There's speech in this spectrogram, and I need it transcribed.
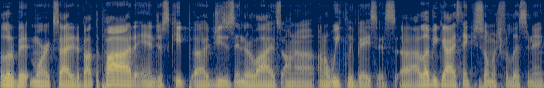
a little bit more excited about the pod and just keep uh, Jesus in their lives on a on a weekly basis. Uh, I love you guys. Thank you so much for listening.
